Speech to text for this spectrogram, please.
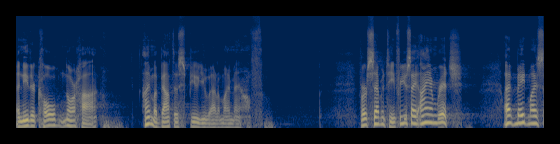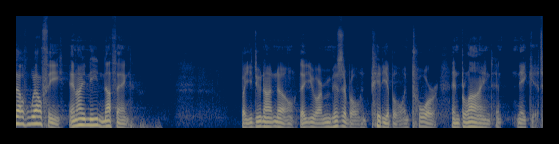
and neither cold nor hot, I'm about to spew you out of my mouth. Verse 17 For you say, I am rich, I have made myself wealthy, and I need nothing. But you do not know that you are miserable and pitiable and poor and blind and naked.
